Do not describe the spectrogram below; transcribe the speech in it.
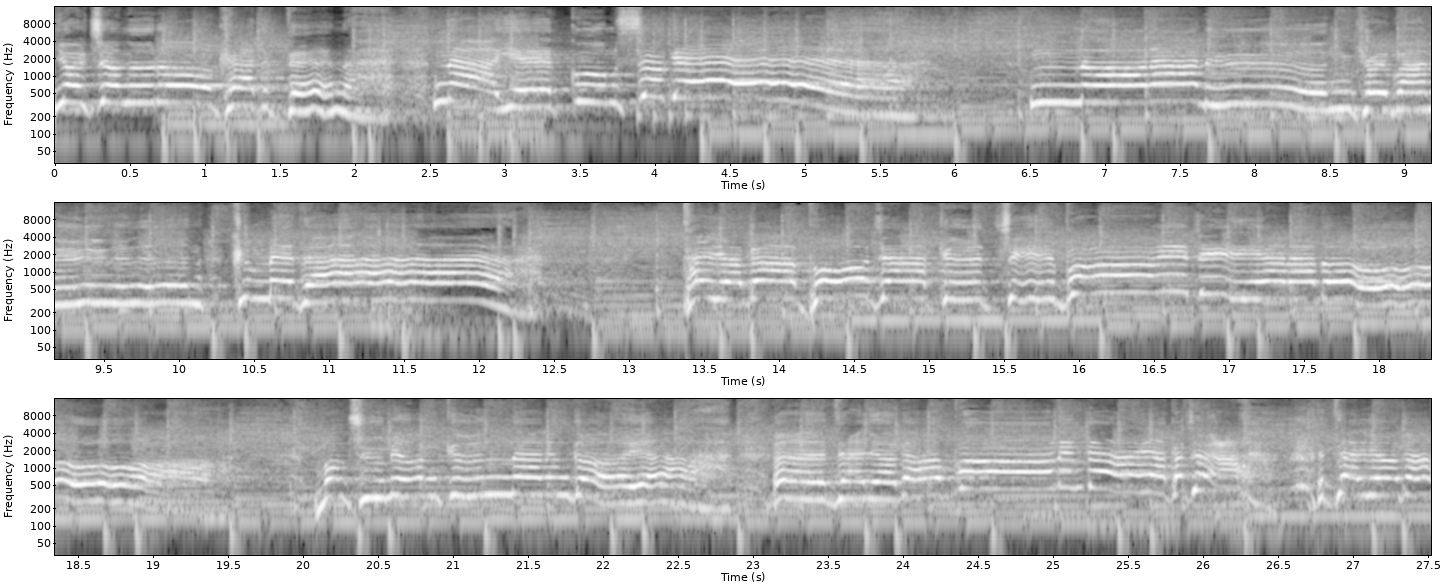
열정으로 가득된 나의 꿈속에 너라는 결과는 금메달. 달려가 보자. 끝이 보이지 않아도 멈추면 끝나는 거야. 달려가 보는 거야. 가자. 달려가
